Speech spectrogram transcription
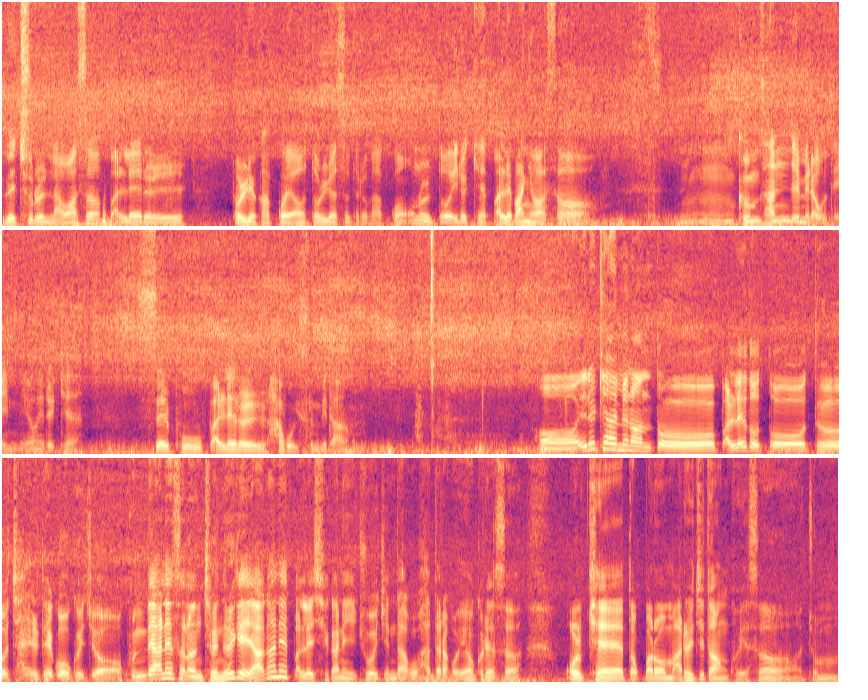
외출을 나와서 빨래를 돌려갔고요. 돌려서 들어갔고 오늘도 이렇게 빨래방에 와서 음, 금산점이라고 돼 있네요. 이렇게 셀프 빨래를 하고 있습니다. 어, 이렇게 하면은 또 빨래도 또 더 잘 되고, 그죠? 군대 안에서는 저녁에 야간에 빨래 시간이 주어진다고 하더라고요. 그래서 옳게 똑바로 마르지도 않고 해서 좀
